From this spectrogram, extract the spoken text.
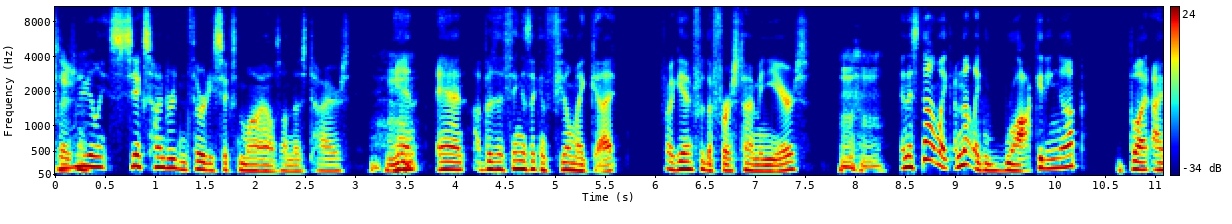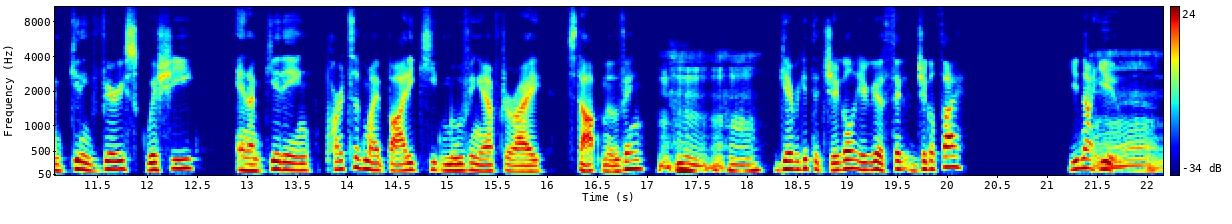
conversation? really 636 miles on those tires, Mhm. and and uh, but the thing is, I can feel my gut for, again for the first time in years. Mhm. And it's not like I'm not like rocketing up, but I'm getting very squishy, and I'm getting parts of my body keep moving after I stop moving. Mhm. Mhm. You ever get the jiggle? You ever get a jiggle thigh? You, not you. Mm,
